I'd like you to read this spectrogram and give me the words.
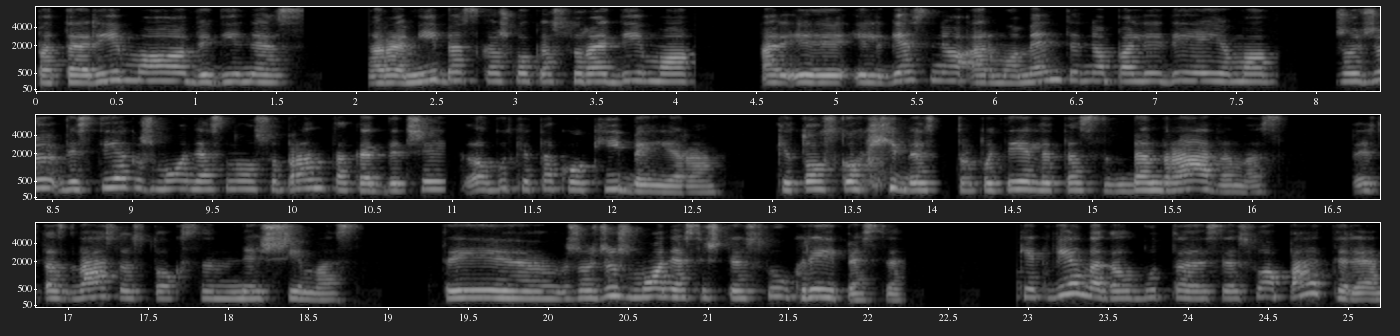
patarimo, vidinės ramybės kažkokio suradimo, ar ilgesnio, ar momentinio palidėjimo. Žodžiu, vis tiek žmonės, nu, supranta, kad čia galbūt kita kokybė yra kitos kokybės truputėlį tas bendravimas ir tas dvasios toks nešimas. Tai, žodžiu, žmonės iš tiesų kreipiasi. Kiekviena galbūt sesuo patiria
